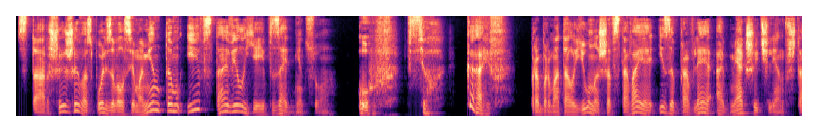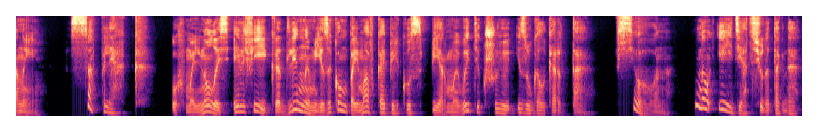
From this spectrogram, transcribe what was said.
Старший же воспользовался моментом и вставил ей в задницу. «Уф, все, кайф!» – пробормотал юноша, вставая и заправляя обмякший член в штаны. «Сопляк!» – ухмыльнулась эльфийка, длинным языком поймав капельку спермы, вытекшую из уголка рта. «Все он. Ну и иди отсюда тогда!»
